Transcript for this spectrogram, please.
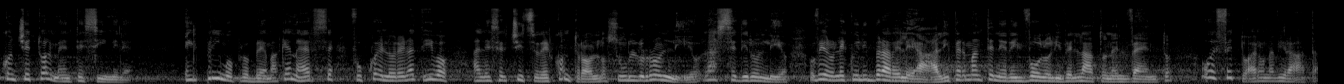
concettualmente simile. E il primo problema che emerse fu quello relativo all'esercizio del controllo sul rollio, l'asse di rollio, ovvero l'equilibrare le ali per mantenere il volo livellato nel vento o effettuare una virata.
